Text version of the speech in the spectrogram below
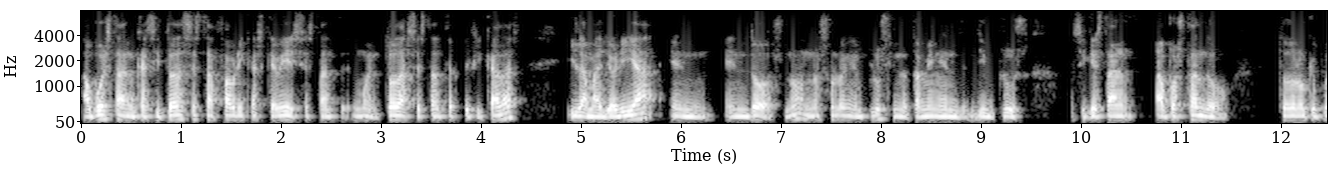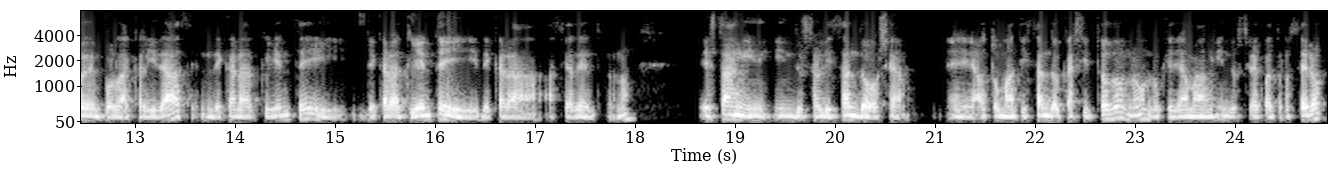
Apuestan casi todas estas fábricas que veis, están, bueno, todas están certificadas y la mayoría en, en dos, ¿no? no solo en Plus, sino también en DIN Plus. Así que están apostando todo lo que pueden por la calidad de cara al cliente y de cara al cliente y de cara hacia adentro, ¿no? Están industrializando, o sea, eh, automatizando casi todo, ¿no? Lo que llaman Industria 4.0,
